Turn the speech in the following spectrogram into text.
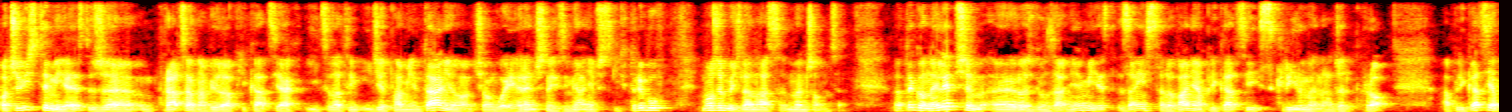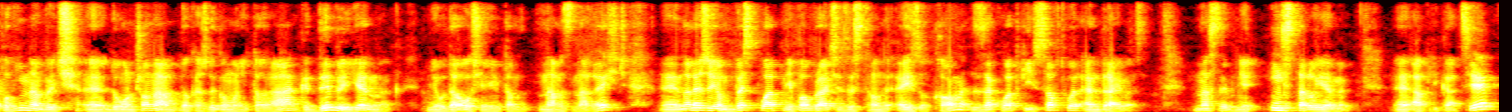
Oczywistym jest, że praca na wielu aplikacjach i co za tym idzie pamiętanie o ciągłej ręcznej zmianie wszystkich trybów może być dla nas męczące. Dlatego najlepszym e, rozwiązaniem jest zainstalowanie aplikacji Screen Manager Pro. Aplikacja powinna być e, dołączona do każdego monitora, gdyby jednak nie udało się jej tam nam znaleźć, e, należy ją bezpłatnie pobrać ze strony eizo.com z zakładki Software and Drivers. Następnie instalujemy e, aplikację,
